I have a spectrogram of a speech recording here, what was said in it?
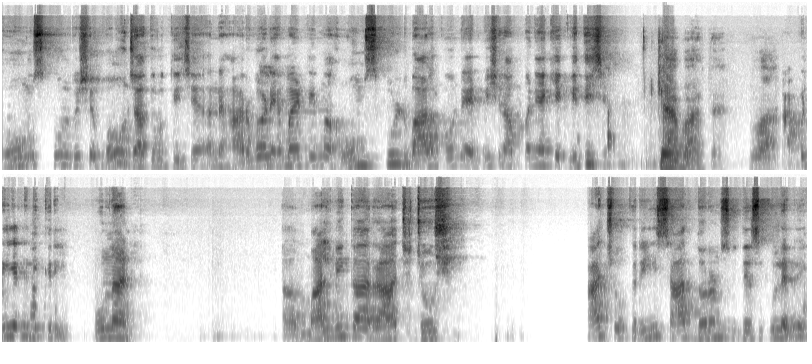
હોમ સ્કૂલ વિશે બહુ જાગૃતિ છે અને હાર્વર્ડ એમઆઈટી માં હોમ સ્કૂલ્ડ બાળકોને એડમિશન આપવાની આખી એક વિધિ છે. ક્યાં વાત હે? વાહ. આપણી એક દીકરી પૂનાની માલવિકા રાજ જોશી આ છોકરી સાત ધોરણ સુધી સ્કૂલે ગઈ.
